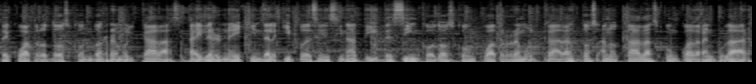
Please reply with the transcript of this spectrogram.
de 4-2 con 2 remolcadas. Tyler Nakin del equipo de Cincinnati de 5-2 con 4 remolcadas, 2 anotadas, un cuadrangular.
